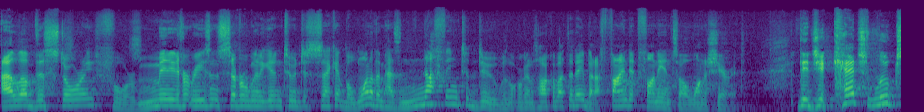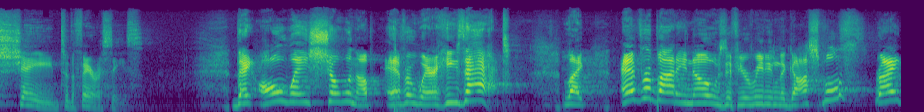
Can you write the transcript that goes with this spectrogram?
I love this story for many different reasons, several we're going to get into in just a second, but one of them has nothing to do with what we're going to talk about today, but I find it funny and so I want to share it. Did you catch Luke's shade to the Pharisees? They always showing up everywhere he's at. Like everybody knows if you're reading the Gospels, right?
